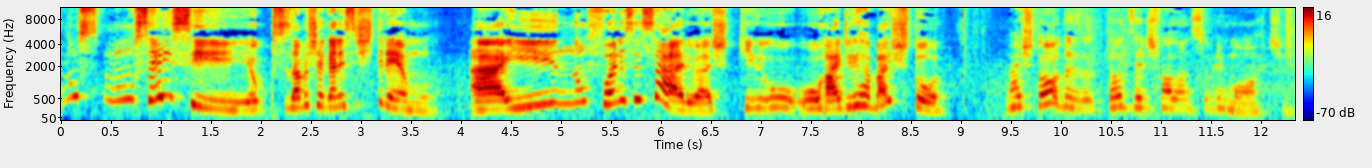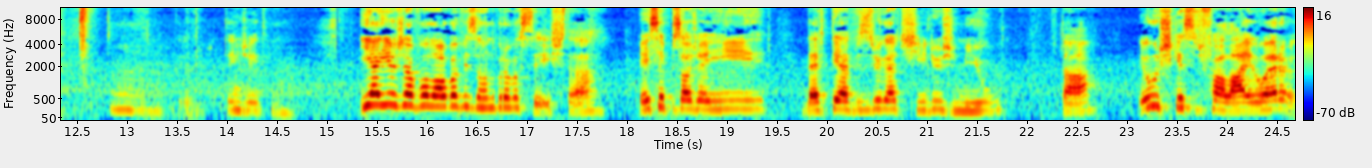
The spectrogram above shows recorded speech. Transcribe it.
não, não sei se eu precisava chegar nesse extremo. Aí não foi necessário. Acho que o, o Heidegger bastou. Mas todos, todos eles falando sobre morte. Hum, tem jeito não. E aí eu já vou logo avisando para vocês, tá? Esse episódio aí deve ter aviso de gatilhos mil, tá? Eu esqueço de falar, eu era.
